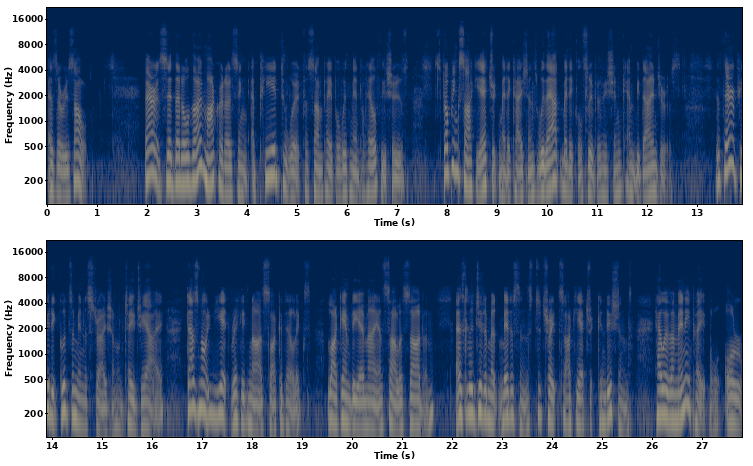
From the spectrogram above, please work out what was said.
as a result. Barratt said that although microdosing appeared to work for some people with mental health issues, stopping psychiatric medications without medical supervision can be dangerous. The Therapeutic Goods Administration, or TGA, does not yet recognise psychedelics like MDMA and psilocybin as legitimate medicines to treat psychiatric conditions. However, many people are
